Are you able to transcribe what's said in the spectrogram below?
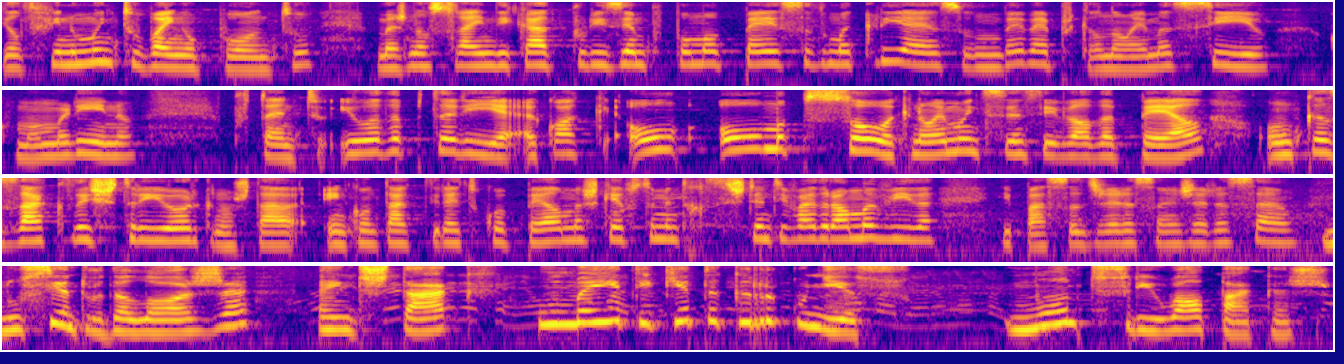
Ele define muito bem o ponto, mas não será indicado, por exemplo, para uma peça de uma criança de um bebê, porque ele não é macio, como um merino. Portanto, eu adaptaria a qualquer. Ou, ou uma pessoa que não é muito sensível da pele, ou um casaco de exterior que não está em contato direto com a pele, mas que é absolutamente resistente e vai durar uma vida. E passa de geração em geração. No centro da loja, em destaque, uma etiqueta que reconheço: Monte Frio Alpacas.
